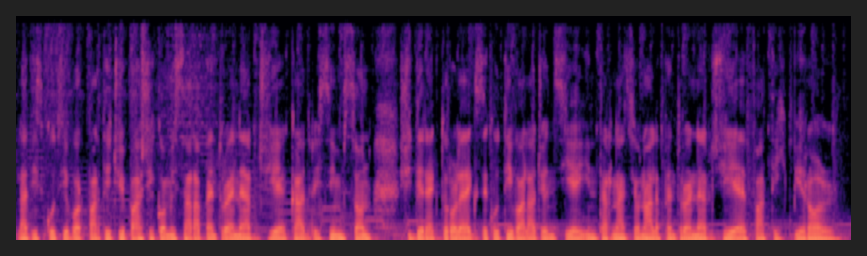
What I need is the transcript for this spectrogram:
La discuții vor participa și Comisara pentru Energie, Kadri Simpson, și directorul executiv al Agenției Internaționale pentru Energie, Fatih Birol.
